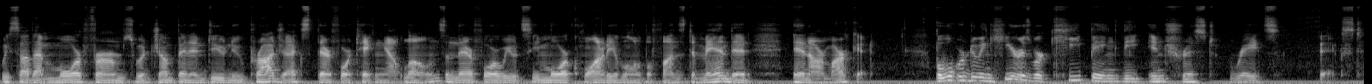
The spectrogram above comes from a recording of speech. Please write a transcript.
we saw that more firms would jump in and do new projects, therefore taking out loans, and therefore we would see more quantity of loanable funds demanded in our market. But what we're doing here is we're keeping the interest rates fixed.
